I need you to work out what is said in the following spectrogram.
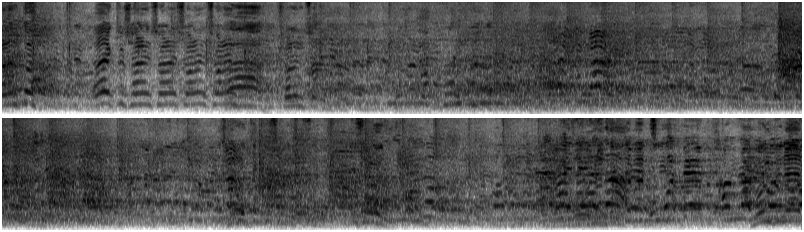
সরেন তো। একটু সরেন সরেন সরেন সরেন। সরেন সরেন। সরেন মন্দিরের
